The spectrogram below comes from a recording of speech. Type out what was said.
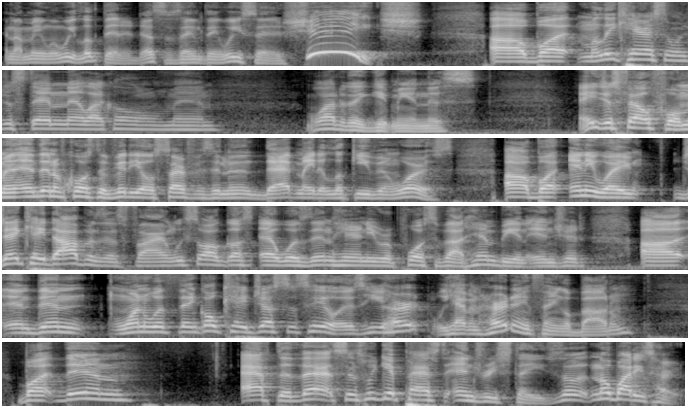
And I mean, when we looked at it, that's the same thing we said, sheesh. Uh, but Malik Harrison was just standing there like, oh, man, why did they get me in this? And he just fell for him. And then, of course, the video surfaced, and then that made it look even worse. Uh, but anyway, J.K. Dobbins is fine. We saw Gus Edwards in here, and he reports about him being injured. Uh, and then one would think, okay, Justice Hill, is he hurt? We haven't heard anything about him. But then after that, since we get past the injury stage, so nobody's hurt.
